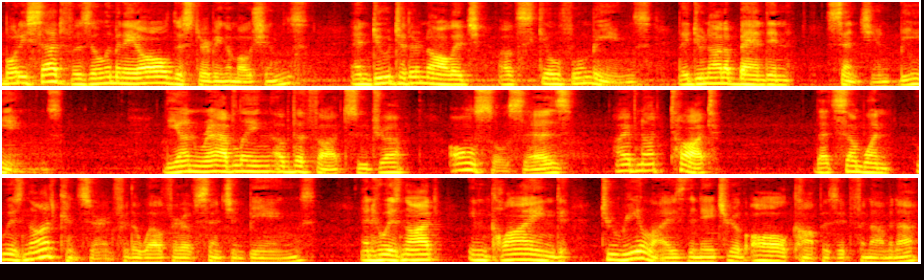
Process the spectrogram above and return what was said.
bodhisattvas eliminate all disturbing emotions, and due to their knowledge of skillful means, they do not abandon sentient beings. The unraveling of the Thought Sutra also says, I have not taught that someone who is not concerned for the welfare of sentient beings and who is not inclined to realize the nature of all composite phenomena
